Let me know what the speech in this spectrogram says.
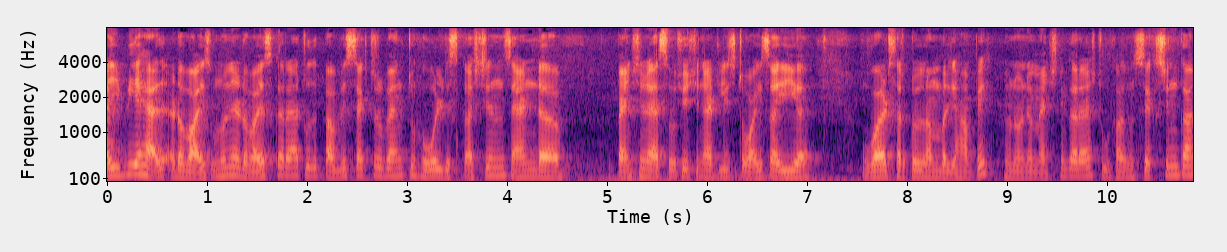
आई बी हैज़ एडवाइस उन्होंने एडवाइस करा टू द पब्लिक सेक्टर बैंक टू होल्ड डिस्कशंस एंड पेंशन एसोसिएशन एटलीस्ट ट्वाइस अ ईयर वर्ड सर्कुलर नंबर यहाँ पे उन्होंने मेंशन करा है 2016 का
